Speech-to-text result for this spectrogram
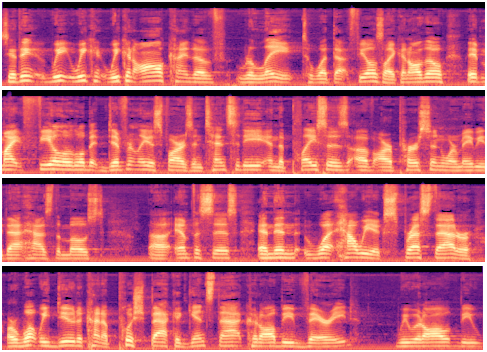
See, I think we, we, can, we can all kind of relate to what that feels like. And although it might feel a little bit differently as far as intensity and the places of our person where maybe that has the most uh, emphasis, and then what, how we express that or, or what we do to kind of push back against that could all be varied. We would all be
